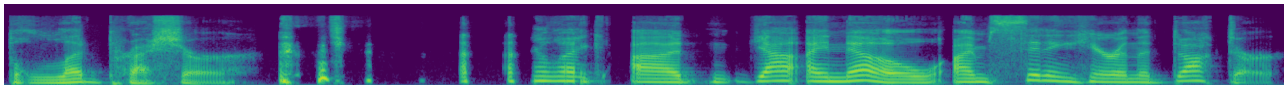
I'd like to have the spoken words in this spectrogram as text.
blood pressure. you're like, uh, yeah, I know. I'm sitting here in the doctor.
